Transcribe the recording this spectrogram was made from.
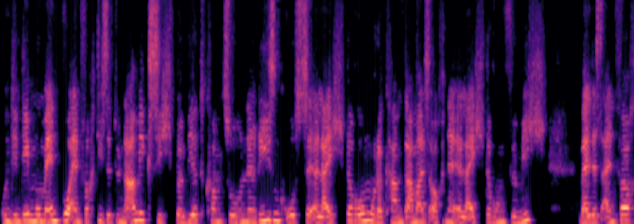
Und in dem Moment, wo einfach diese Dynamik sichtbar wird, kommt so eine riesengroße Erleichterung oder kam damals auch eine Erleichterung für mich, weil das einfach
